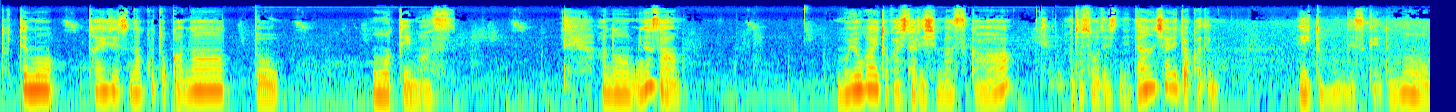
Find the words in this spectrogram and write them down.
とっても大切なことかなと思っています。あの皆さん模様替えとかしたりしますか？あとそうですね断捨離とかでもいいと思うんですけれども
